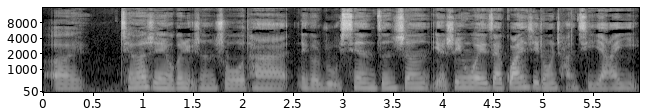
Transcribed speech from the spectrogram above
呃，前段时间有个女生说，她那个乳腺增生也是因为在关系中长期压抑，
